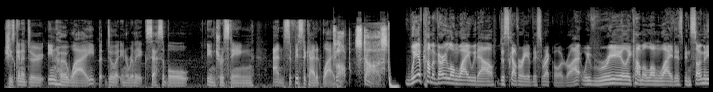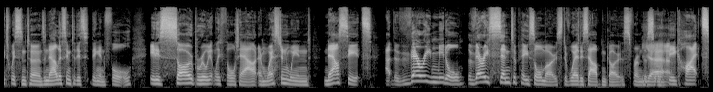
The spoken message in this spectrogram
she's going to do in her way, but do it in a really accessible, interesting, and sophisticated way. Flop stars. We have come a very long way with our discovery of this record, right? We've really come a long way. There's been so many twists and turns, and now listening to this thing in full, it is so brilliantly thought out. And Western Wind now sits at the very middle, the very centerpiece almost of where this album goes from the sort of big heights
